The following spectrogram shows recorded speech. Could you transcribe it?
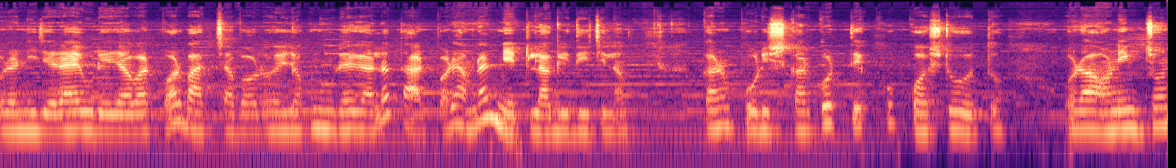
ওরা নিজেরাই উড়ে যাওয়ার পর বাচ্চা বড় হয়ে যখন উড়ে গেল, তারপরে আমরা নেট লাগিয়ে দিয়েছিলাম। কারণ পরিষ্কার করতে খুব কষ্ট হতো। ওরা অনেকজন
